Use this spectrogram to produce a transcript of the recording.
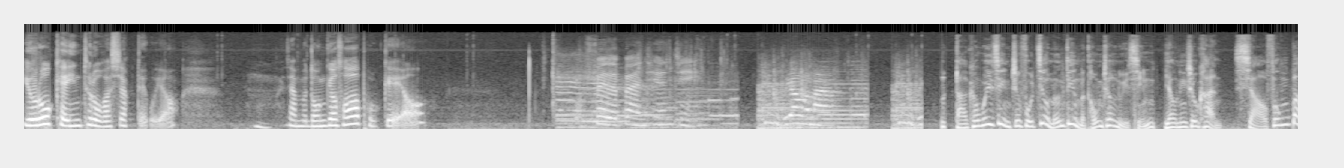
요렇게 인트로가 시작되고요. 음, 이제 한번 넘겨서 볼게요. 我费了半天劲， 打开微信支付就能订的同城旅行，邀您收看《小风暴》。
